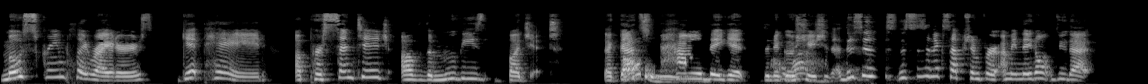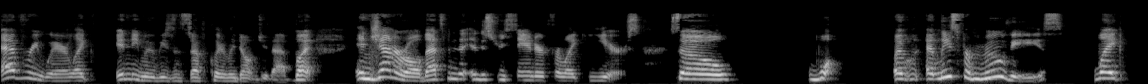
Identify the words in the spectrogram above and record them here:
most screenplay writers get paid a percentage of the movie's budget. Like that's oh. how they get the negotiation. Oh, wow. This is this is an exception for. I mean, they don't do that everywhere. Like indie movies and stuff clearly don't do that. But in general, that's been the industry standard for like years. So what at, at least for movies, like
